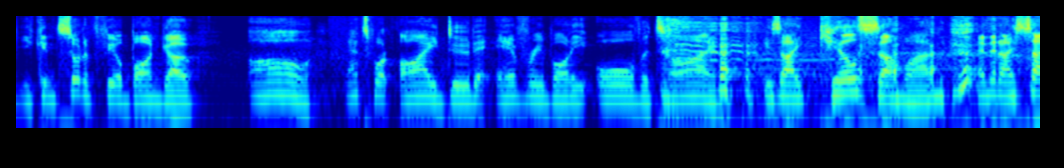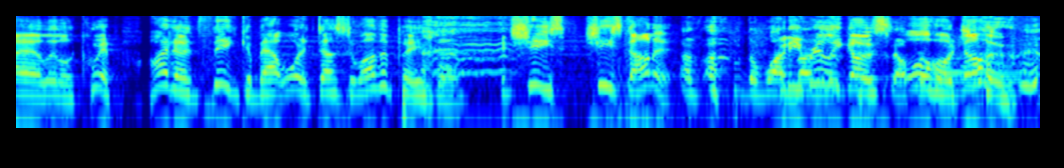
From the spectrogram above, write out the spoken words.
you can sort of feel Bond go, "Oh, that's what I do to everybody all the time. is I kill someone, and then I say a little quip. I don't think about what it does to other people, and she's she's done it." the one But he really goes, "Oh no."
